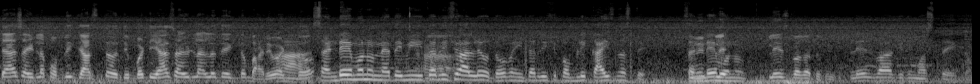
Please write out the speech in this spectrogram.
त्या साईडला पब्लिक जास्त होती बट या साईडला आलो तर एकदम भारी वाटतो. संडे म्हणून नाही ते मी इतर. दिवशी आले होतो पण इतर दिवशी पब्लिक काहीच नसते. संडे म्हणून. प्लेस बघा तुम्ही. प्लेस बघा किती मस्त आहे एकदम.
